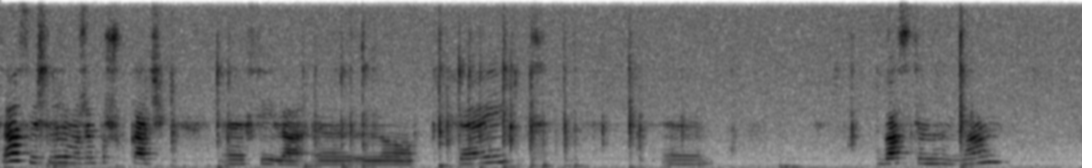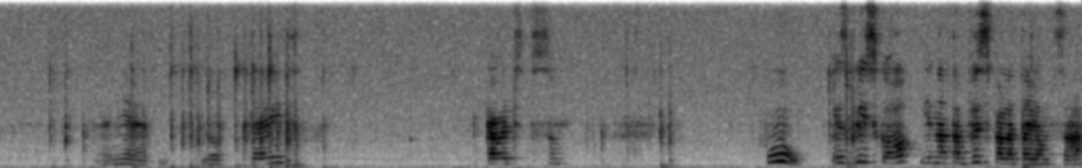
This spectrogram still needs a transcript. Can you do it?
teraz myślę, że możemy poszukać y, chwila. Y, locate. Bastion Man. Nie, locate. Ciekawe czy to są. U, jest blisko. Jedna ta wyspa latająca.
